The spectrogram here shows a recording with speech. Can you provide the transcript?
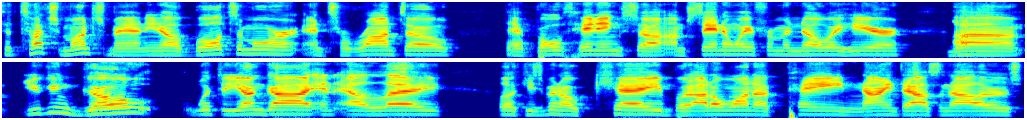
to touch much, man. You know, Baltimore and Toronto they're both hitting, so I'm staying away from Manoah here. Yep. Um, you can go with the young guy in LA. Look, he's been okay, but I don't want to pay nine thousand dollars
